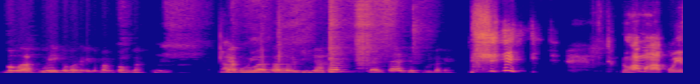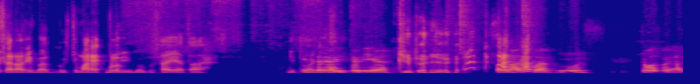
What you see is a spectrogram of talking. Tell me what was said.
gue ngakui kemarin kemarin gue ngakui. Yang gue selalu hina kan biasa aja sebenarnya. Noah mengakui Ferrari bagus. Cuma Red Bull lebih bagus saya tah. Gitu aja ya, itu iya. Gitu aja. Ferrari bagus coba pengen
